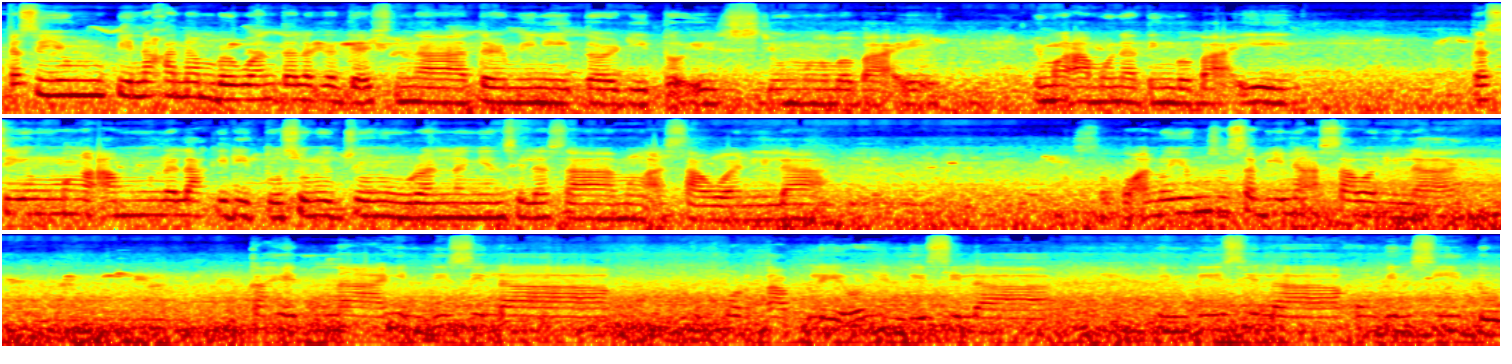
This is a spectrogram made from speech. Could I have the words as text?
Kasi yung pinaka number one talaga guys na terminator dito is yung mga babae. Yung mga amo nating babae. Kasi yung mga among lalaki dito, sunod-sunuran lang yan sila sa mga asawa nila. So kung ano yung sasabihin ng asawa nila, kahit na hindi sila komportable o hindi sila hindi sila kumbinsido,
